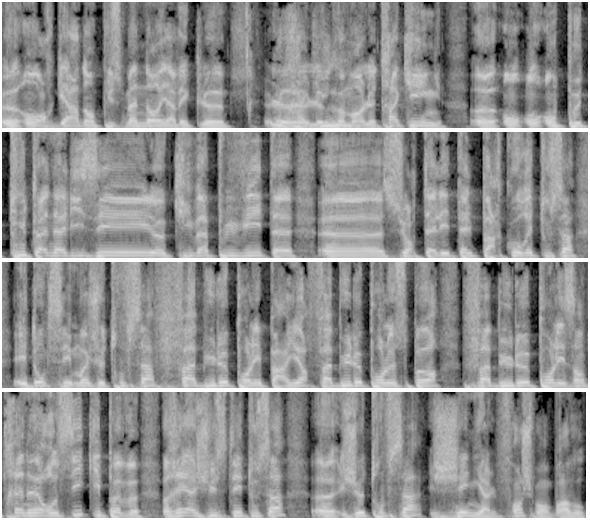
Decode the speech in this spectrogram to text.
euh, on regarde en plus maintenant et avec le Le le, comment le tracking. euh, on, on- on peut tout analyser, euh, qui va plus vite euh, sur tel et tel parcours et tout ça. Et donc c'est, moi je trouve ça fabuleux pour les parieurs, fabuleux pour le sport, fabuleux pour les entraîneurs aussi qui peuvent réajuster tout ça. Euh, je trouve ça génial, franchement, bravo.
